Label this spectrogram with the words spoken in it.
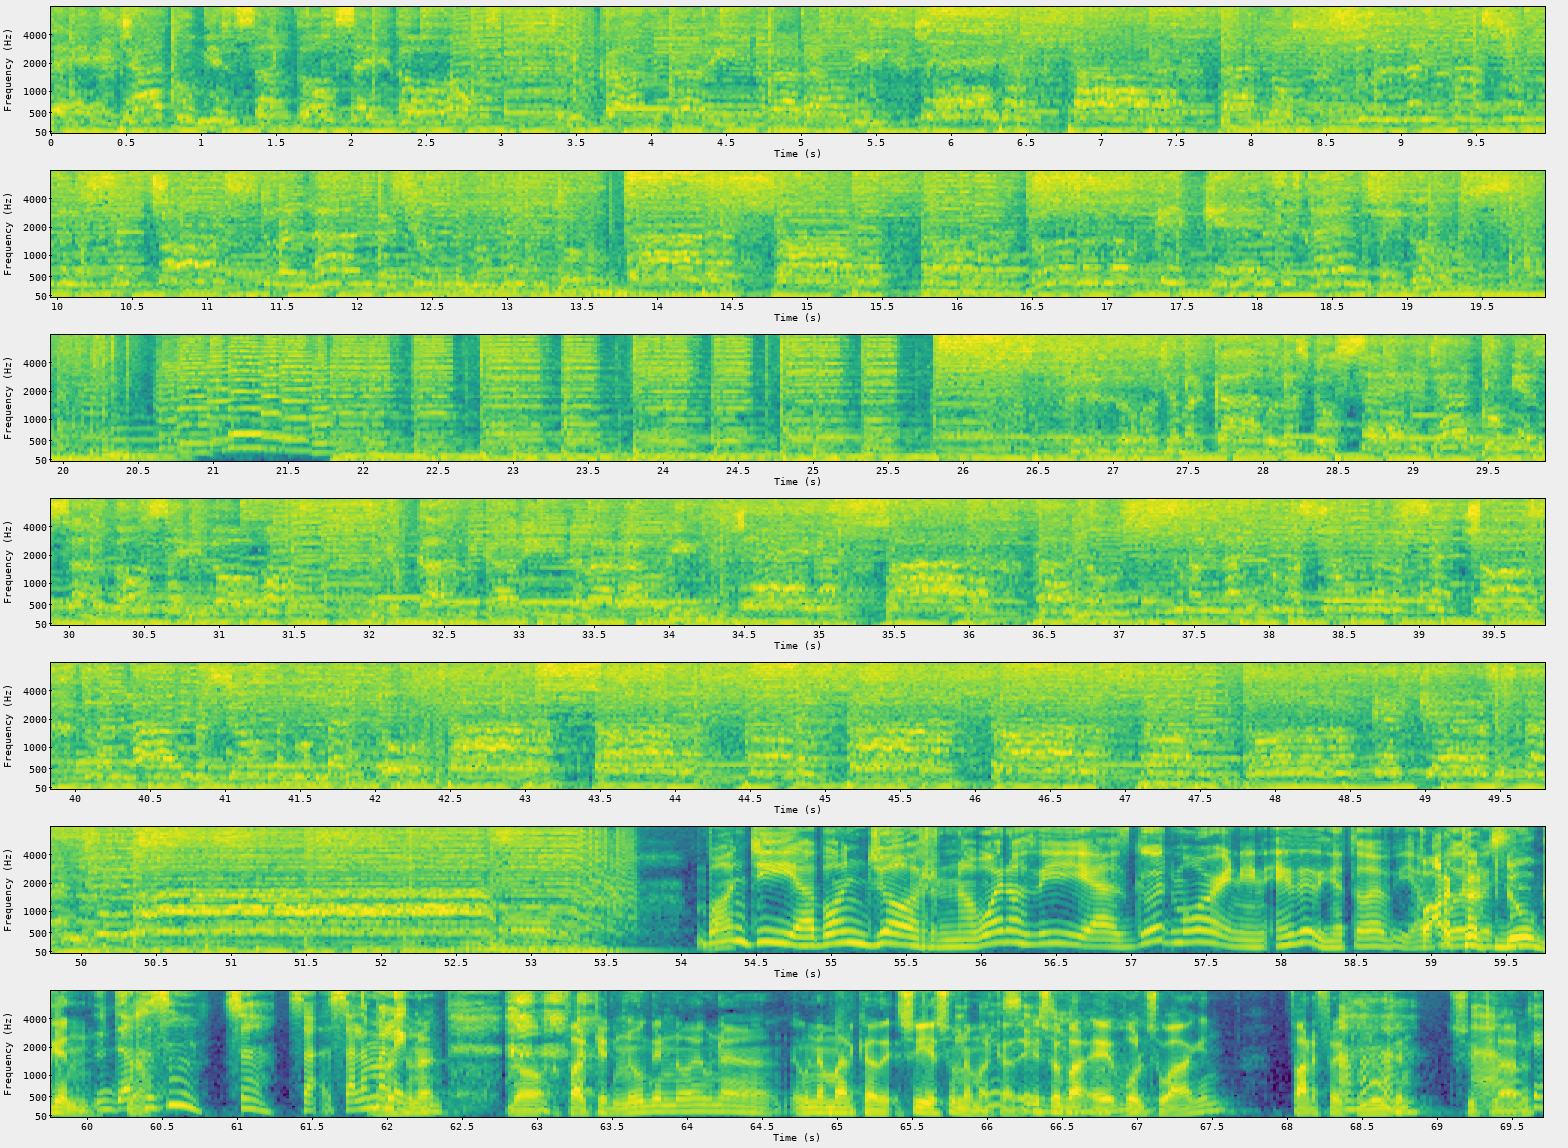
12, ya comienza 12 y 2. Sergio Carlos, Karina, comienza 12 y 2. Bon dia, buongiorno, buenos días, good morning. Es de día todavía. ¿puedo Farker decir? Nugen. Sa- sa- Salam No, es aleikum. no, Farker Nugen no es una, una marca de. Sí, es una ¿Qué marca de. Eso es eh, Volkswagen. Farker Nugen. Sí, Ah, claro. ok.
